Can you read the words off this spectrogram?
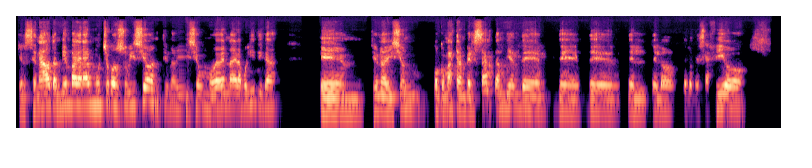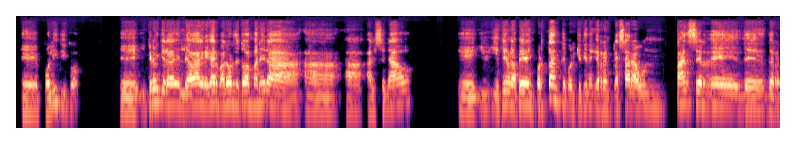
que el Senado también va a ganar mucho con su visión, tiene una visión moderna de la política, eh, tiene una visión un poco más transversal también de, los desafíos eh, políticos. Eh, y creo que le va a agregar valor de todas maneras al Senado. Y, tiene una pega importante porque tiene que reemplazar a un panzer de, de,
